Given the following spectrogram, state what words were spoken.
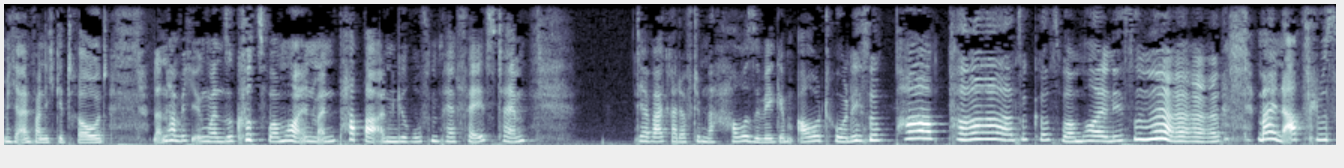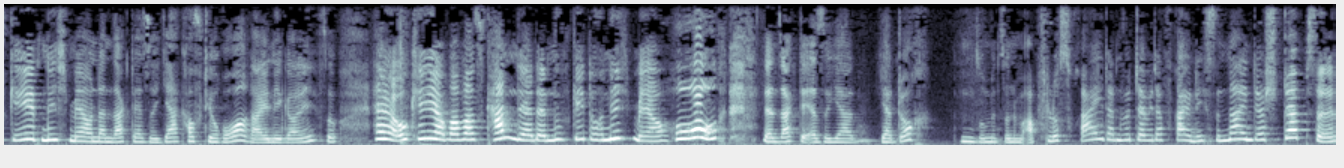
mich einfach nicht getraut. Dann habe ich irgendwann so kurz vorm Heulen meinen Papa angerufen per FaceTime. Der war gerade auf dem Nachhauseweg im Auto und ich so, Papa, so kurz vorm Heulen. Ich so, äh, mein Abfluss geht nicht mehr. Und dann sagt er so, ja, kauf dir Rohrreiniger. Und ich so, hä, okay, aber was kann der denn? Das geht doch nicht mehr hoch. Dann sagte er so, ja, ja doch. So mit so einem Abfluss frei, dann wird er wieder frei. Und ich so, nein, der Stöpsel.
